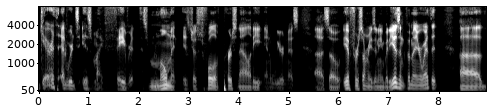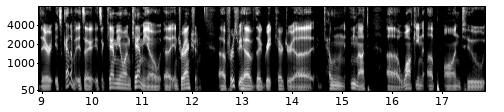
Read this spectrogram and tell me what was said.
Gareth Edwards is my favorite. This moment is just full of personality and weirdness. Uh, so, if for some reason anybody isn't familiar with it, uh, there it's kind of it's a it's a cameo on cameo uh, interaction. first, we have the great character uh, Kalun Imat walking up onto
